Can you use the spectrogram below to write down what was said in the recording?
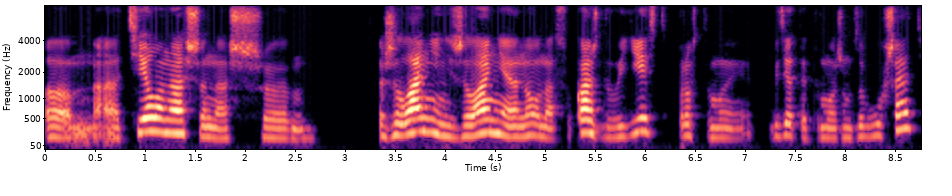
э, тело наше, наш желание, нежелание, оно у нас у каждого есть. Просто мы где-то это можем заглушать,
